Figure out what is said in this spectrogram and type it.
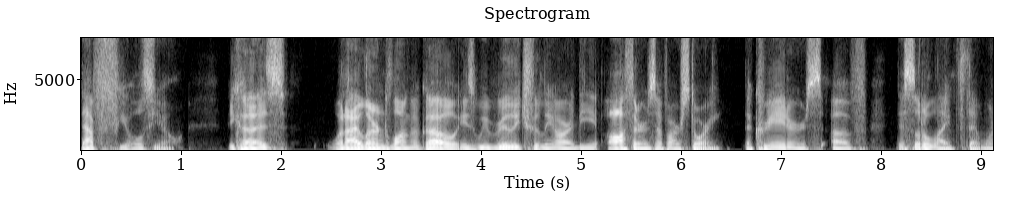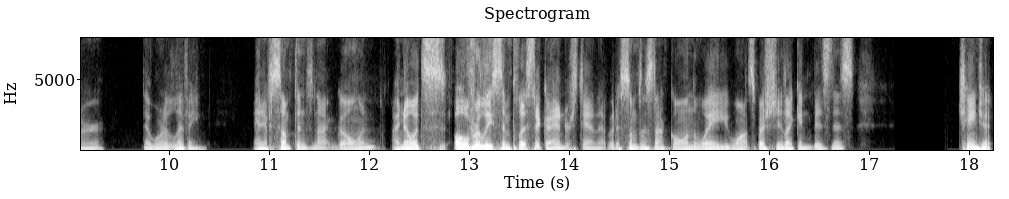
That fuels you because what I learned long ago is we really truly are the authors of our story, the creators of this little life that we're that we're living. And if something's not going, I know it's overly simplistic, I understand that, but if something's not going the way you want, especially like in business, change it.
